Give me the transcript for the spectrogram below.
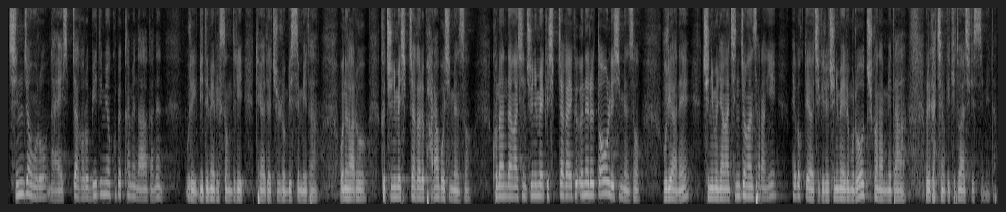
진정으로 나의 십자가로 믿으며 고백하며 나아가는 우리 믿음의 백성들이 되어야 될 줄로 믿습니다. 오늘 하루 그 주님의 십자가를 바라보시면서 고난 당하신 주님의 그 십자가의 그 은혜를 떠올리시면서 우리 안에 주님을 향한 진정한 사랑이 회복되어지기를 주님의 이름으로 축원합니다. 우리 같이 함께 기도하시겠습니다.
